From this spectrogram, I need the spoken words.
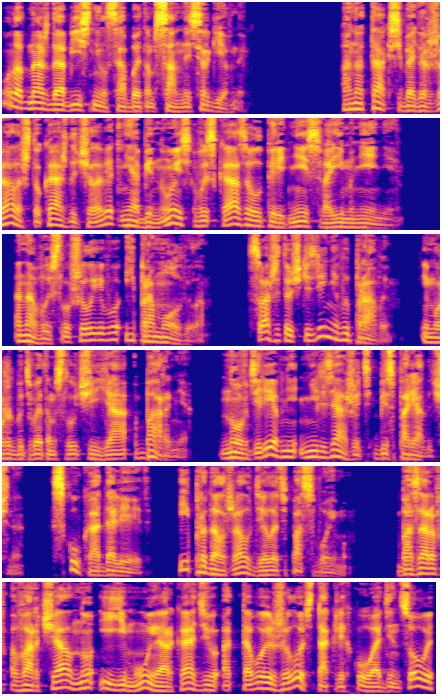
Он однажды объяснился об этом с Анной Сергеевной. Она так себя держала, что каждый человек, не обинуясь, высказывал перед ней свои мнения. Она выслушала его и промолвила. «С вашей точки зрения вы правы, и, может быть, в этом случае я барыня. Но в деревне нельзя жить беспорядочно. Скука одолеет». И продолжал делать по-своему. Базаров ворчал, но и ему, и Аркадию оттого и жилось так легко у Одинцовой,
